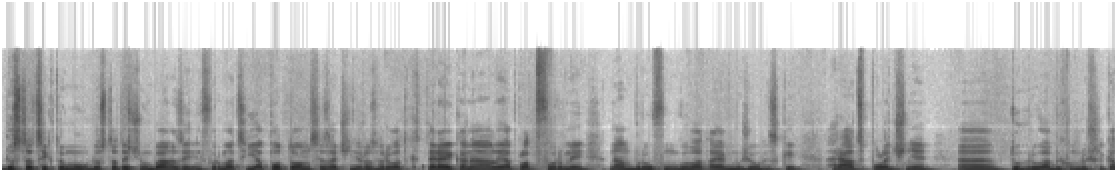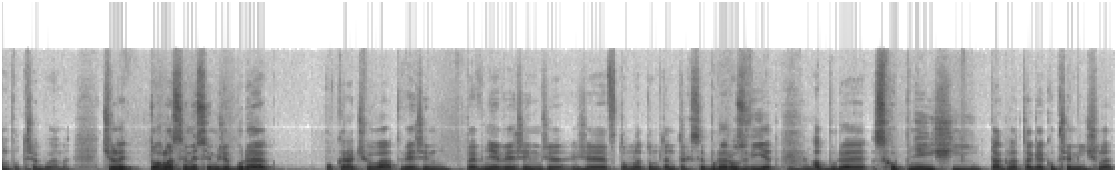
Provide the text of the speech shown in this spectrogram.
dostat si k tomu dostatečnou bázi informací a potom se začít rozhodovat, které kanály a platformy nám budou fungovat a jak můžou hezky hrát společně eh, tu hru, abychom došli kam potřebujeme. Čili tohle si myslím, že bude pokračovat. Věřím, pevně věřím, že, že v tomhle ten trh se bude rozvíjet mm-hmm. a bude schopnější takhle tak jako přemýšlet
